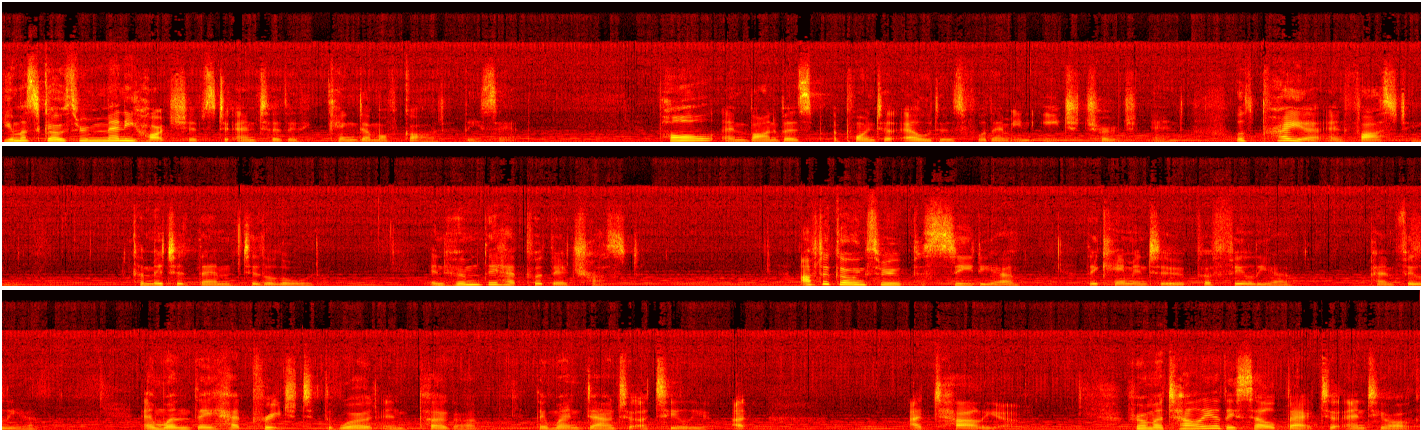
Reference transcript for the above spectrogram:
You must go through many hardships to enter the kingdom of God, they said. Paul and Barnabas appointed elders for them in each church and, with prayer and fasting, committed them to the Lord in whom they had put their trust. After going through Pisidia, they came into Pamphylia, Pamphylia, and when they had preached the word in Perga, they went down to. Attalia. From Attalia, they sailed back to Antioch,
